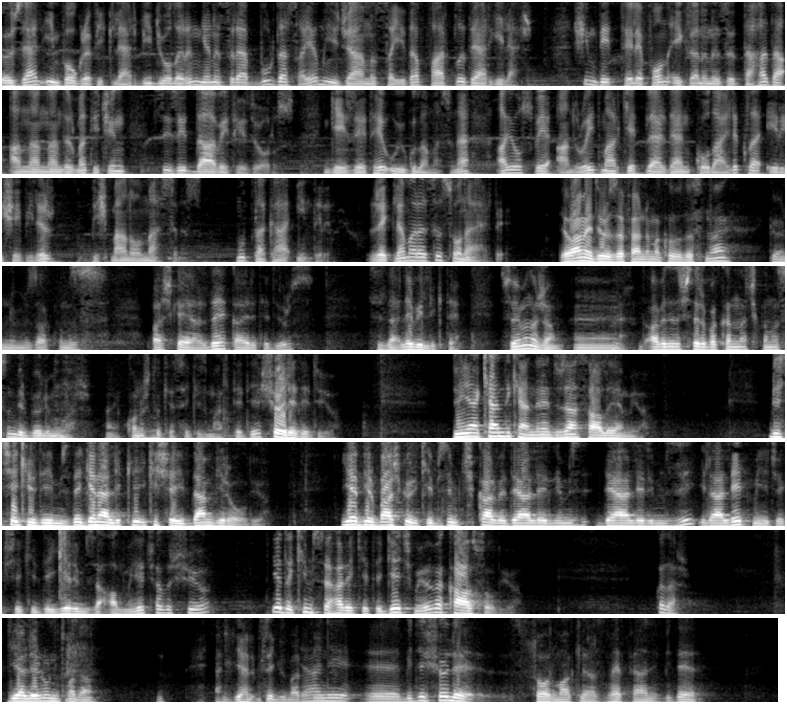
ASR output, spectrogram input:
Özel infografikler, videoların yanı sıra burada sayamayacağımız sayıda farklı dergiler. Şimdi telefon ekranınızı daha da anlamlandırmak için sizi davet ediyoruz. GZT uygulamasına iOS ve Android marketlerden kolaylıkla erişebilir, pişman olmazsınız. Mutlaka indirin. Reklam arası sona erdi. Devam ediyoruz efendim akıl odasına gönlümüz, aklımız başka yerde gayret ediyoruz. Sizlerle birlikte. Süleyman Hocam, e, ABD Dışişleri Bakanı'nın açıklamasının bir bölümü var. Hani konuştuk ya 8 madde diye. Şöyle de diyor. Dünya kendi kendine düzen sağlayamıyor. Biz çekildiğimizde genellikle iki şeyden biri oluyor. Ya bir başka ülke bizim çıkar ve değerlerimiz, değerlerimizi ilerletmeyecek şekilde yerimizi almaya çalışıyor ya da kimse harekete geçmiyor ve kaos oluyor. Bu kadar. Diğerlerini unutmadan. Yani diğer 8 madde. Yani e, bir de şöyle sormak lazım hep yani bir de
